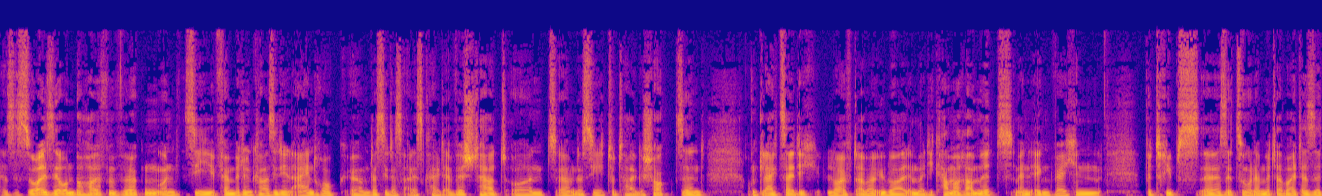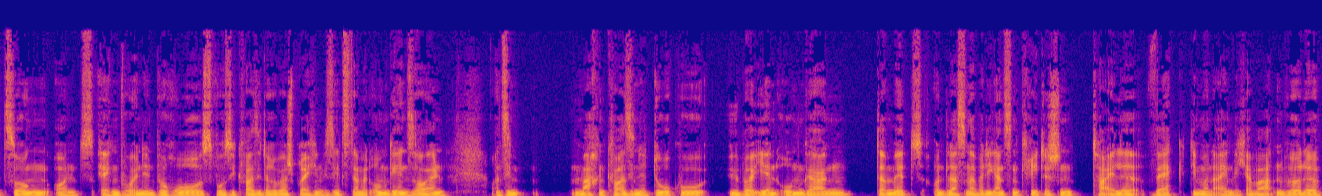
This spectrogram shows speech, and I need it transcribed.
Also es soll sehr unbeholfen wirken und sie vermitteln quasi den Eindruck, ähm, dass sie das alles kalt erwischt hat und ähm, dass sie total geschockt sind. Und gleichzeitig läuft aber überall immer die Kamera mit in irgendwelchen Betriebssitzungen oder Mitarbeitersitzungen und irgendwo in den Büros, wo sie quasi darüber sprechen, wie sie jetzt damit umgehen sollen. Und sie machen quasi eine Doku über ihren Umgang damit und lassen aber die ganzen kritischen Teile weg, die man eigentlich erwarten würde.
